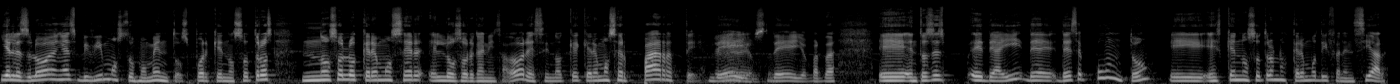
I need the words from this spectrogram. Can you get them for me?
y el eslogan es Vivimos tus momentos, porque nosotros no solo queremos ser eh, los organizadores, sino que queremos ser parte de ellos, evento. de ellos, ¿verdad? Eh, entonces, eh, de ahí, de, de ese punto, es que nosotros nos queremos diferenciar.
